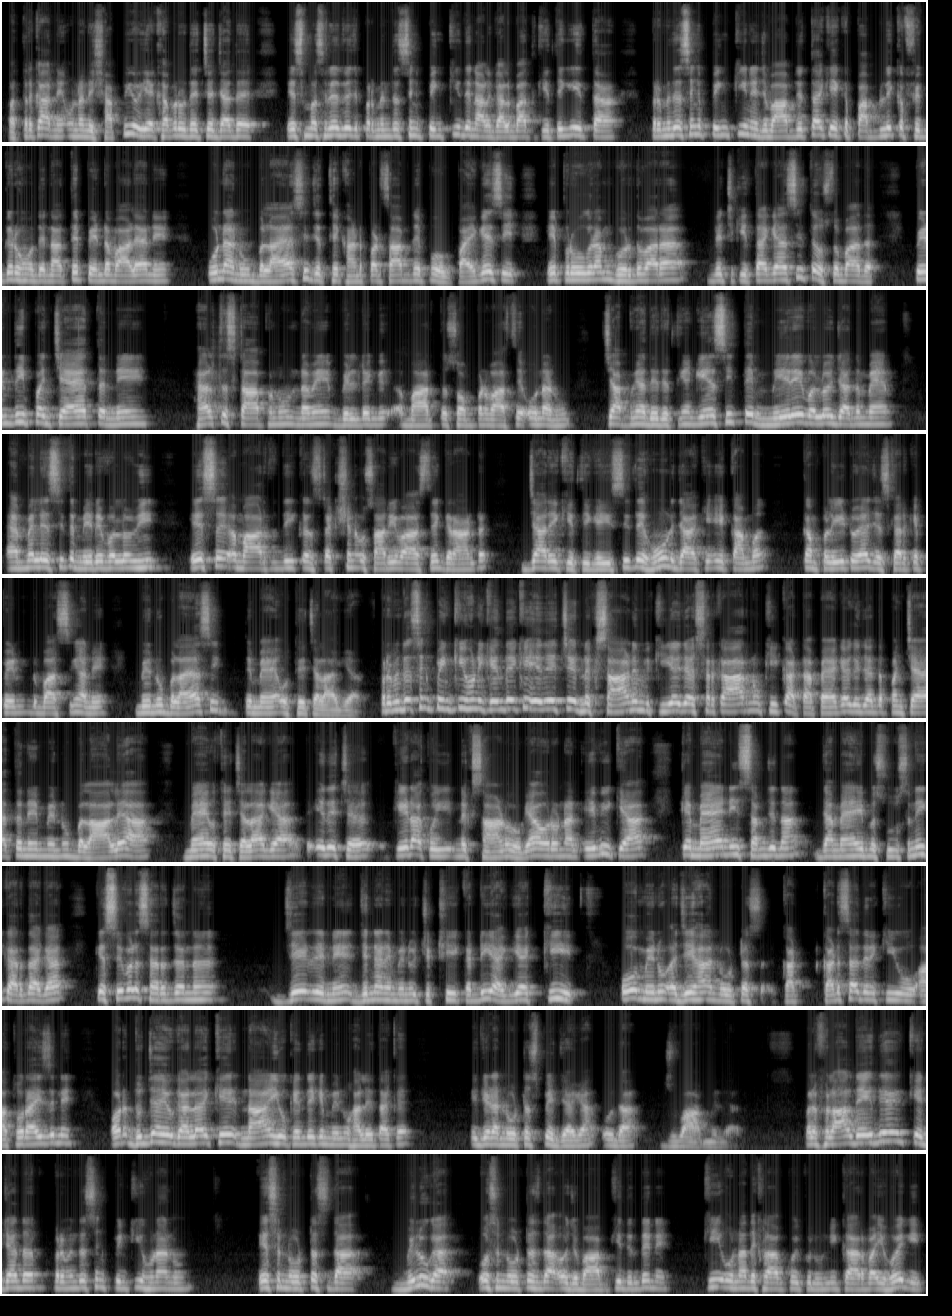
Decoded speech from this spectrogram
ਪੱਤਰਕਾਰ ਨੇ ਉਹਨਾਂ ਨੇ ਛਾਪੀ ਹੋਈ ਹੈ ਖਬਰ ਉਹਦੇ 'ਚ ਜਦ ਇਸ ਮਸਲੇ ਦੇ ਵਿੱਚ ਪਰਮਿੰਦਰ ਸਿੰਘ ਪਿੰਕੀ ਦੇ ਨਾਲ ਗੱਲਬਾਤ ਕੀਤੀ ਗਈ ਤਾਂ ਪਰਮਿੰਦਰ ਸਿੰਘ ਪਿੰਕੀ ਨੇ ਜਵਾਬ ਦਿੱਤਾ ਕਿ ਇੱਕ ਪਬਲਿਕ ਫਿਗਰ ਹੋਣ ਦੇ ਨਾਤੇ ਪਿੰਡ ਵਾਲਿਆਂ ਨੇ ਉਹਨਾਂ ਨੂੰ ਬੁਲਾਇਆ ਸੀ, ਜਿੱਥੇ ਖੰਡਪੜ ਸਾਹਿਬ ਦੇ ਭੋਗ ਪਾਏ ਗਏ ਸੀ। ਇਹ ਪ੍ਰੋਗਰਾਮ ਗੁਰਦੁਆਰਾ ਵਿੱਚ ਕੀਤਾ ਗਿਆ ਸੀ ਤੇ ਉਸ ਤੋਂ ਬਾਅਦ ਪਿੰਡ ਦੀ ਪੰਚਾਇਤ ਨੇ ਹੈਲਥ ਸਟਾਫ ਨੂੰ ਨਵੇਂ ਬਿਲਡਿੰਗ ਇਮਾਰਤ ਸੌਂਪਣ ਵਾਸਤੇ ਉਹਨਾਂ ਨੂੰ ਚਾਬੀਆਂ ਦੇ ਦਿੱਤੀਆਂ ਗਈਆਂ ਸੀ ਤੇ ਮੇਰੇ ਵੱਲੋਂ ਜਦ ਮੈਂ ਐਮਐਲਏ ਸੀ ਤੇ ਮੇਰੇ ਵੱਲੋਂ ਵੀ ਇਸ ਇਮਾਰਤ ਦੀ ਕੰਸਟਰਕਸ਼ਨ ਉਸਾਰੀ ਵਾਸਤੇ ਗ੍ਰਾਂਟ ਜਾਰੀ ਕੀਤੀ ਗਈ ਸੀ ਤੇ ਹੁਣ ਜਾ ਕੇ ਇਹ ਕੰਮ ਕੰਪਲੀਟ ਹੋਇਆ, ਜਿਸ ਕਰਕੇ ਪਿੰਡ ਵਾਸੀਆਂ ਨੇ ਮੈਨੂੰ ਬੁਲਾਇਆ ਸੀ ਤੇ ਮੈਂ ਉੱਥੇ ਚਲਾ ਗਿਆ। ਪਰਮਿੰਦਰ ਸਿੰਘ ਪਿੰਕੀ ਹੁਣੀ ਕਹਿੰਦੇ ਕਿ ਇਹਦੇ 'ਚ ਨੁਕਸਾਨ ਵੀ ਕੀ ਹੈ ਜਾਂ ਸਰਕਾਰ ਨੂੰ ਕੀ ਘਾਟਾ ਪੈ ਗਿਆ ਕਿ ਜਦ ਪੰਚਾਇਤ ਨੇ ਮੈਨੂੰ ਬੁਲਾ ਲਿਆ, ਮੈਂ ਉੱਥੇ ਚਲਾ ਗਿਆ ਤੇ ਇਹਦੇ 'ਚ ਕਿਹੜਾ ਕੋਈ ਨੁਕਸਾਨ ਹੋ ਗਿਆ? ਔਰ ਉਹਨਾਂ ਨੇ ਇਹ ਵੀ ਕਿਹਾ ਕਿ ਮੈਂ ਨਹੀਂ ਸਮਝਦਾ ਜਾਂ ਮੈਂ ਇਹ ਮਹਿਸੂਸ ਨਹੀਂ ਕਰਦਾ ਹੈਗਾ ਕਿ ਸਿਵਲ ਸਰਜਨ ਜਿਹੜੇ ਨੇ, ਜਿਨ੍ਹਾਂ ਨੇ ਮੈਨੂੰ ਚਿੱਠੀ ਕੱਢੀ ਹੈਗੀ ਹੈ, ਕਿ ਉਹ ਮੈਨੂੰ ਅਜਿਹਾ ਨੋਟਿਸ ਕੱਢ ਸਕਦੇ ਨੇ, ਕਿ ਉਹ ਆਥੋਰਾਈਜ਼ ਨੇ? ਔਰ ਦੂਜਾ ਇਹ ਗੱਲ ਹੈ ਕਿ ਨਾ ਹੀ ਉਹ ਕਹਿੰਦੇ ਕਿ ਮੈਨੂੰ ਹਾਲੇ ਤੱਕ ਇਹ ਜਿਹੜਾ ਨੋਟਿਸ ਭੇਜਿਆ ਗਿਆ, ਉਹਦਾ ਜਵਾਬ ਮਿਲਿਆ। ਪਰ ਫਿਲਹਾਲ ਦੇਖਦੇ ਹਾਂ ਕਿ ਜਦ ਪਰਮਿੰਦਰ ਸਿੰਘ ਪਿੰਕੀ ਹੁਣਾਂ ਨੂੰ ਇਸ ਨੋਟਿਸ ਦਾ ਮਿਲੂਗਾ, ਉਸ ਨੋਟਿਸ ਦਾ ਉਹ ਜਵਾਬ ਕੀ ਦਿੰਦੇ ਨੇ? ਕਿ ਉਹਨਾਂ ਦੇ ਖਿਲਾਫ ਕੋਈ ਕਾਨੂੰਨੀ ਕਾਰਵਾਈ ਹੋਏਗੀ?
